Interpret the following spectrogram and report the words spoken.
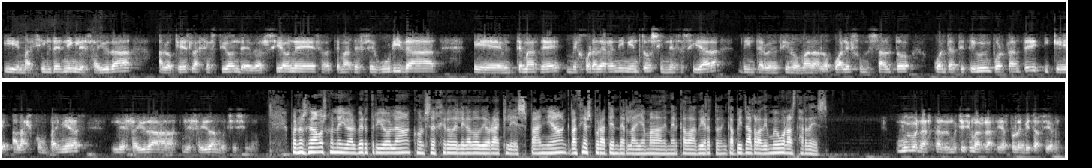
y machine learning les ayuda a lo que es la gestión de versiones, a temas de seguridad, eh, temas de mejora de rendimiento sin necesidad de intervención humana, lo cual es un salto cuantitativo importante y que a las compañías les ayuda, les ayuda muchísimo. Pues nos quedamos con ello. Albert Triola, consejero delegado de Oracle España. Gracias por atender la llamada de Mercado Abierto en Capital Radio. Muy buenas tardes. Muy buenas tardes. Muchísimas gracias por la invitación.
